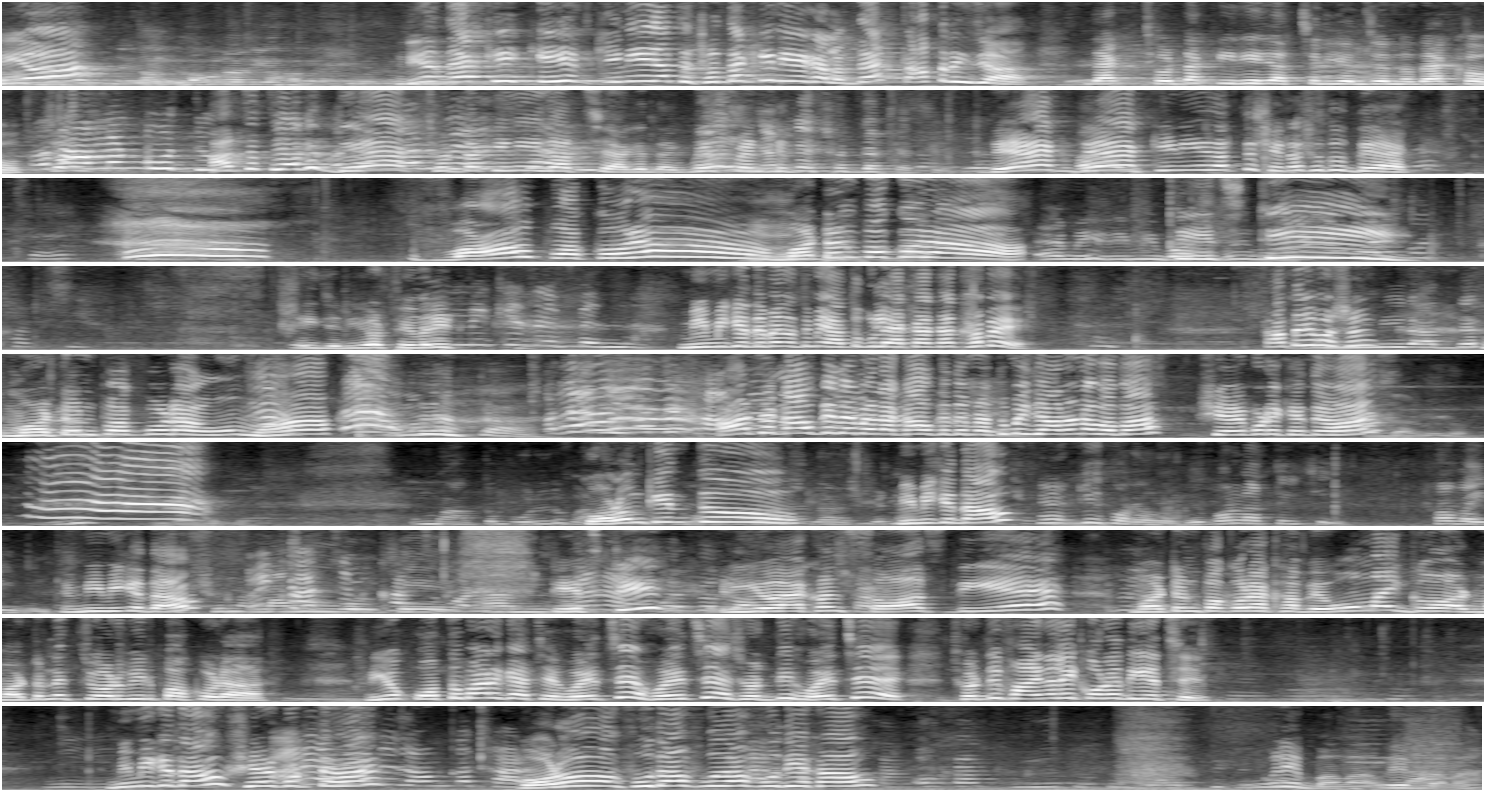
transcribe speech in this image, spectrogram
রিয়া? রিয়া দেখ কি কি কি নিয়ে যাচ্ছে? ছোটদা কি নিয়ে গেল? দেখ তাড়াতাড়ি যা। দেখ ছোটদা কি নিয়ে যাচ্ছে রিয়ার জন্য দেখো। আচ্ছা তুই আগে দেখ ছোটদা কি নিয়ে যাচ্ছে আগে দেখ বেস্ট ফ্রেন্ডকে দেখ দেখ কি নিয়ে যাচ্ছে সেটা শুধু দেখ। Wow pakora mutton pakora. Tasty. এই যে রিওর ফেভারিট মিমিকে দেবে না তুমি এতগুলো একা একা খাবে? তাড়াতাড়ি বসো। মটন পকোড়া ও মা। আচ্ছা কাউকে দেবে না কাউকে দেবে না। তুমি জানো না বাবা শেয়ার করে খেতে হয়। গরম কিন্তু। মিমিকে দাও। হ্যাঁ কি করে হবে মিমিকে দাও। টেস্টি? রিও এখন সস দিয়ে মটন পকোড়া খাবে। ও মাই গড মটনের চর্বির পকোড়া। রিও কতবার গেছে? হয়েছে হয়েছে সর্দি হয়েছে? সর্দি ফাইনালি করে দিয়েছে। মিমিকে দাও শেয়ার করতে হয়। গরম ফুদা ফুদা ফু দাও ফু দিয়ে খাও ওরে বাবা ওরে বাবা।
